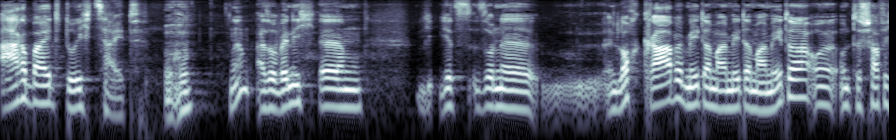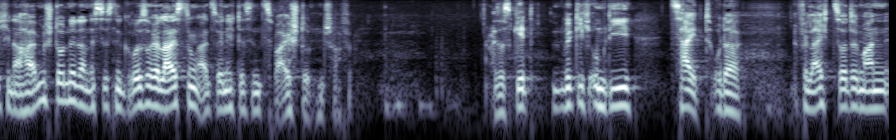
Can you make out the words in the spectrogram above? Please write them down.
Arbeit durch Zeit. Mhm. Ne? Also wenn ich ähm, jetzt so eine, ein Loch grabe, Meter mal Meter mal Meter, und das schaffe ich in einer halben Stunde, dann ist es eine größere Leistung, als wenn ich das in zwei Stunden schaffe. Also es geht wirklich um die Zeit oder vielleicht sollte man,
